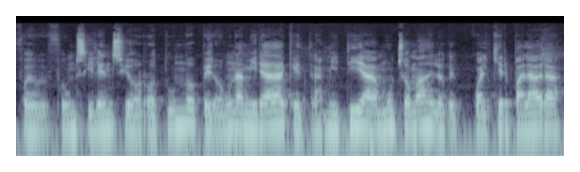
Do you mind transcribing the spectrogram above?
fue, un silencio rotundo, pero una mirada que transmitía mucho más de lo que cualquier palabra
